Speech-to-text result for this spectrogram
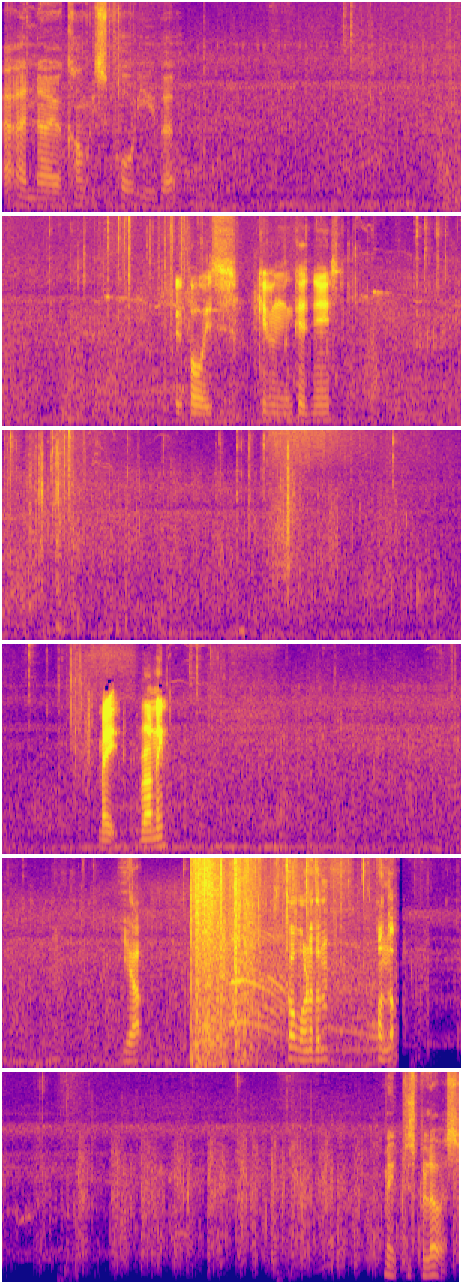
Uh, no, I can't really support you, but Good boys. Him the good news. Mate, running. Yep. Got one of them. On the... Mate, just below us.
